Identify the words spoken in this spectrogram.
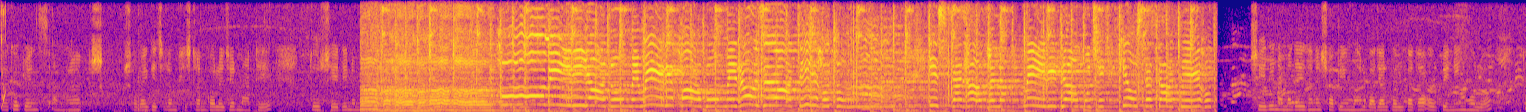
দেখো ফ্রেন্ডস আমরা সবাই গেছিলাম খ্রিস্টান কলেজের মাঠে। তো সেদিন আমরা সেদিন আমাদের এখানে শপিং মল বাজার কলকাতা ওপেনিং হলো। তো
